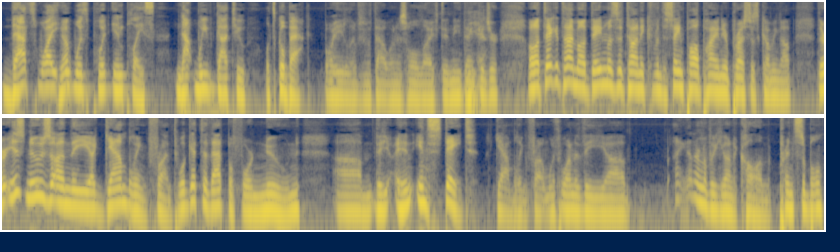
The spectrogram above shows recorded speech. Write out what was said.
That's why Yep. it was put in place. Not we've got to. Let's go back. Boy, he lives with that one his whole life, didn't he, Denkinger? Oh, take a time out. Dane Mizutani from the St. Paul Pioneer Press is coming up. There is news on the uh, gambling front. We'll get to that before noon. Um, the in, in state gambling front with one of the, uh, I don't know if you want to call him a principal.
